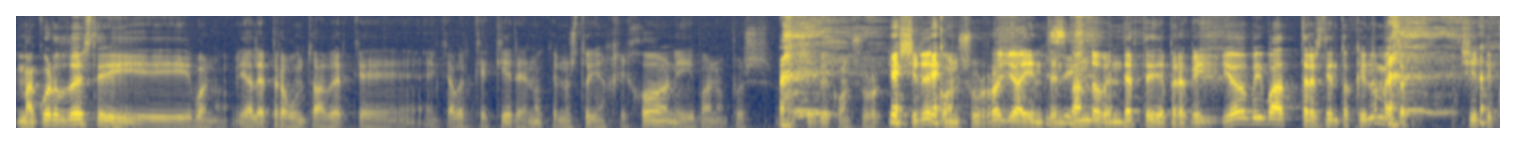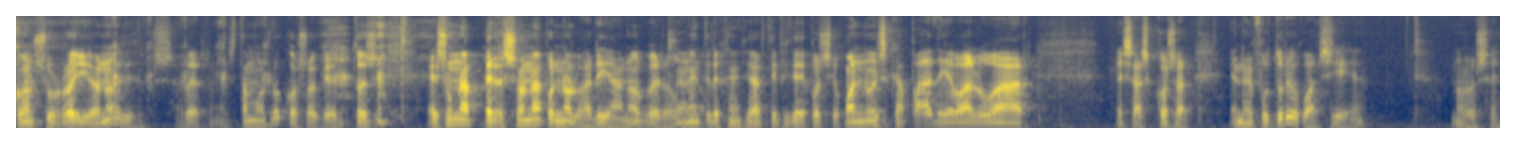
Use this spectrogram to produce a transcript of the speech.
me acuerdo de este y bueno, ya le pregunto a ver qué, a ver qué quiere, ¿no? Que no estoy en Gijón y bueno, pues sigue con su, y sigue con su rollo ahí intentando venderte, y pero que yo vivo a 300 kilómetros, sigue con su rollo, ¿no? Y pues, a ver, ¿estamos locos o qué? Entonces, es una persona, pues no lo haría, ¿no? Pero una inteligencia artificial, pues igual no es capaz de evaluar esas cosas. En el futuro igual sí, ¿eh? No lo sé.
